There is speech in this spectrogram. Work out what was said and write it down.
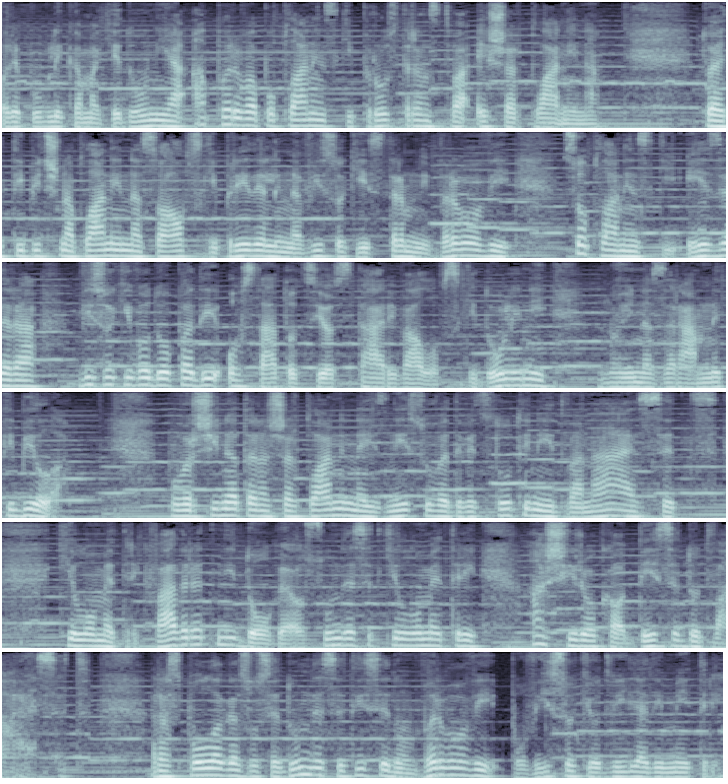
Република Македонија, а прва по планински пространства е Шар планина. Тоа е типична планина со алпски предели на високи и стрмни врвови, со планински езера, високи водопади, остатоци од стари валовски долини, но и на зарамнети била. Површината на Шарпланина изнесува 912 километри квадратни, долга е 80 километри, а широка од 10 до 20. Располага со 77 врвови повисоки од 2000 метри.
